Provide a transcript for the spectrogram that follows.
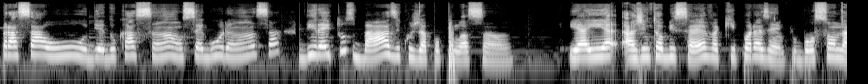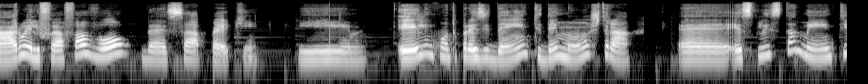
para saúde, educação, segurança, direitos básicos da população. E aí a, a, gente observa que, por exemplo, Bolsonaro ele foi a favor dessa PEC. E ele, enquanto presidente, demonstra é, explicitamente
